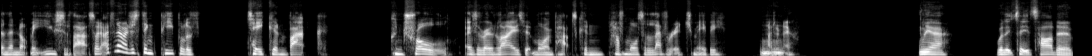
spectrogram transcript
and then not make use of that so i don't know i just think people have taken back control over their own lives a bit more and perhaps can have more to leverage maybe i don't Mm. know Yeah. Well, it's it's harder.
